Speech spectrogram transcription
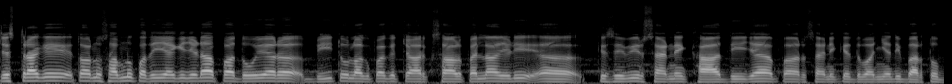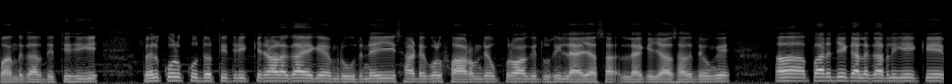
ਜਿਸ ਤਰ੍ਹਾਂ ਕਿ ਤੁਹਾਨੂੰ ਸਭ ਨੂੰ ਪਤਾ ਹੀ ਹੈ ਕਿ ਜਿਹੜਾ ਆਪਾਂ 2020 ਤੋਂ ਲਗਭਗ 4 ਸਾਲ ਪਹਿਲਾਂ ਜਿਹੜੀ ਕਿਸੇ ਵੀ ਰਸਾਇਣਿਕ ਖਾਦ ਦੀ ਜਾਂ ਆਪਾਂ ਰਸਾਇਣਿਕ ਦਵਾਈਆਂ ਦੀ ਵਰਤੋਂ ਬੰਦ ਕਰ ਦਿੱਤੀ ਸੀਗੀ, ਬਿਲਕੁਲ ਕੁਦਰਤੀ ਤਰੀਕੇ ਨਾਲ ਲਗਾਏ ਗਏ ਅਮਰੂਦ ਨੇ ਜੀ, ਸਾਡੇ ਕੋਲ ਫਾਰਮ ਦੇ ਉੱਪਰੋਂ ਆ ਕੇ ਤੁਸੀਂ ਲੈ ਜਾ ਸਕ- ਲੈ ਕੇ ਜਾ ਸਕਦੇ ਹੋਗੇ। ਪਰ ਜੇ ਗੱਲ ਕਰ ਲਈਏ ਕਿ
